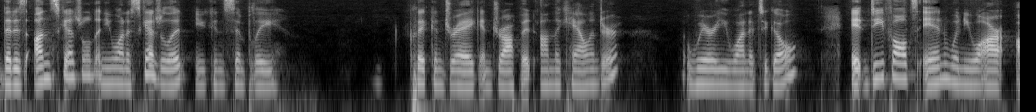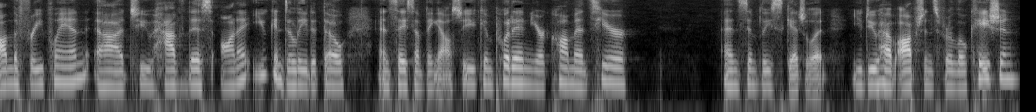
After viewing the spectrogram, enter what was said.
that is unscheduled and you want to schedule it, you can simply click and drag and drop it on the calendar where you want it to go. It defaults in when you are on the free plan uh, to have this on it. You can delete it though and say something else. So you can put in your comments here and simply schedule it. You do have options for location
